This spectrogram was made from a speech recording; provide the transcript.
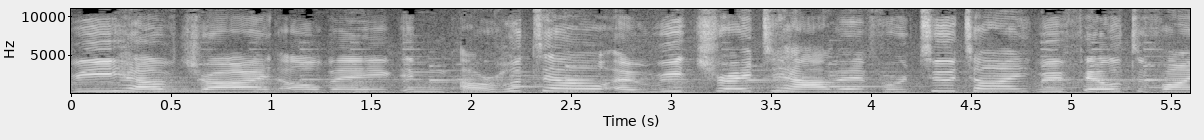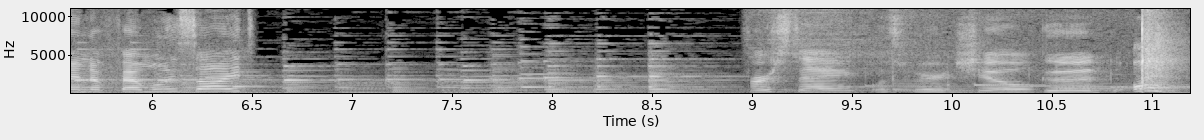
we have tried AlBaik in our hotel and we tried to have it for two times. We failed to find a family site. First day was very chill, good. Oh,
